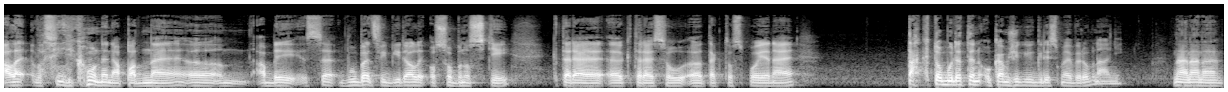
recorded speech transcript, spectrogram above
ale vlastně nikomu nenapadne, eh, aby se vůbec vybíraly osobnosti, které, které jsou takto spojené, tak to bude ten okamžik, kdy jsme vyrovnáni? Ne, ne, ne,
